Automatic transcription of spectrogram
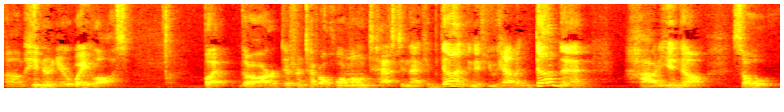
um, hindering your weight loss. But there are different type of hormone testing that can be done, and if you haven't done that, how do you know? So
